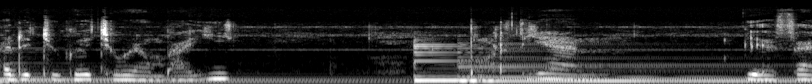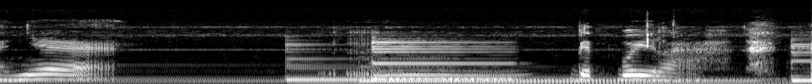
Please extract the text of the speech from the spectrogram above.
ada juga cowok yang baik. Pengertian. Biasanya hmm, bad boy lah.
